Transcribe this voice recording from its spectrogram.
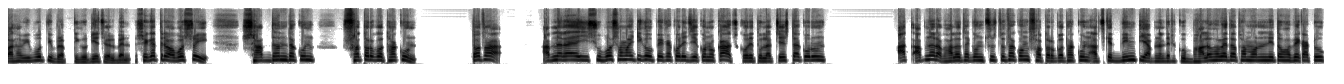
বাধা বিপত্তি প্রাপ্তি ঘটিয়ে চলবেন। সেক্ষেত্রে অবশ্যই সাবধান থাকুন, সতর্ক থাকুন তথা আপনারা এই শুভ সময়টিকে উপেক্ষা করে যে কোনো কাজ করে তোলার চেষ্টা করুন। আপনারা ভালো থাকুন, সুস্থ থাকুন, সতর্ক থাকুন। আজকের দিনটি আপনাদের খুব ভালোভাবে তথা মনোনীতভাবে কাটুক।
